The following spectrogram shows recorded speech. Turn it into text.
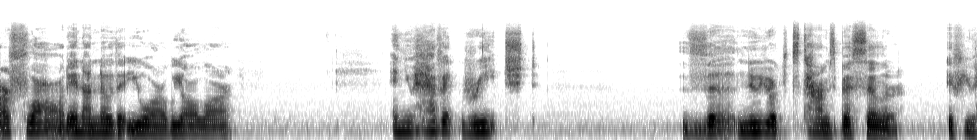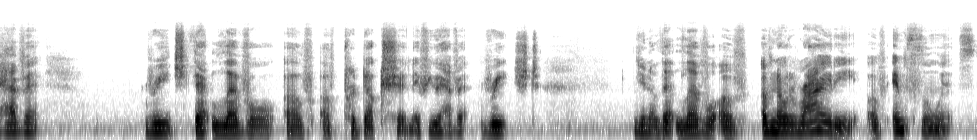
are flawed, and I know that you are, we all are, and you haven't reached the New York Times bestseller, if you haven't reached that level of, of production, if you haven't reached, you know, that level of, of notoriety, of influence,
